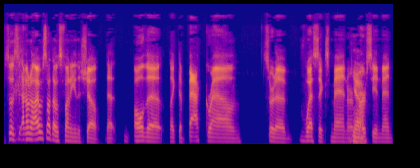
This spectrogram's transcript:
so I don't know. I always thought that was funny in the show that all the like the background sort of Wessex men or yeah. Mercian men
